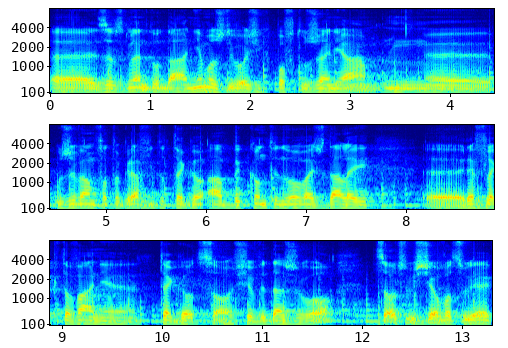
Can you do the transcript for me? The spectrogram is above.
e, ze względu na niemożliwość ich powtórzenia mm, e, używam fotografii do tego, aby kontynuować dalej e, reflektowanie tego, co się wydarzyło, co oczywiście owocuje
